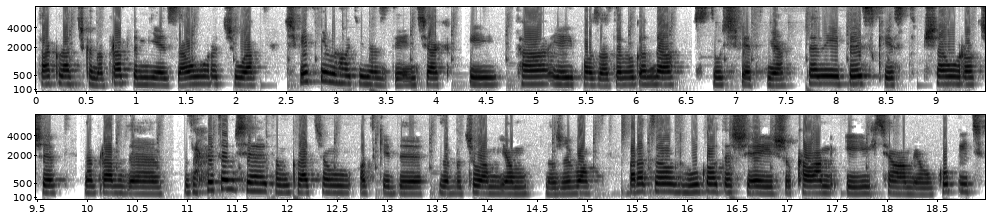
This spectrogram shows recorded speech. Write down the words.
ta klaczka naprawdę mnie zauroczyła. Świetnie wychodzi na zdjęciach i ta jej poza to wygląda po świetnie. Ten jej pysk jest przeuroczy. Naprawdę zachwycam się tą klacią od kiedy zobaczyłam ją na żywo. Bardzo długo też jej szukałam i chciałam ją kupić,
